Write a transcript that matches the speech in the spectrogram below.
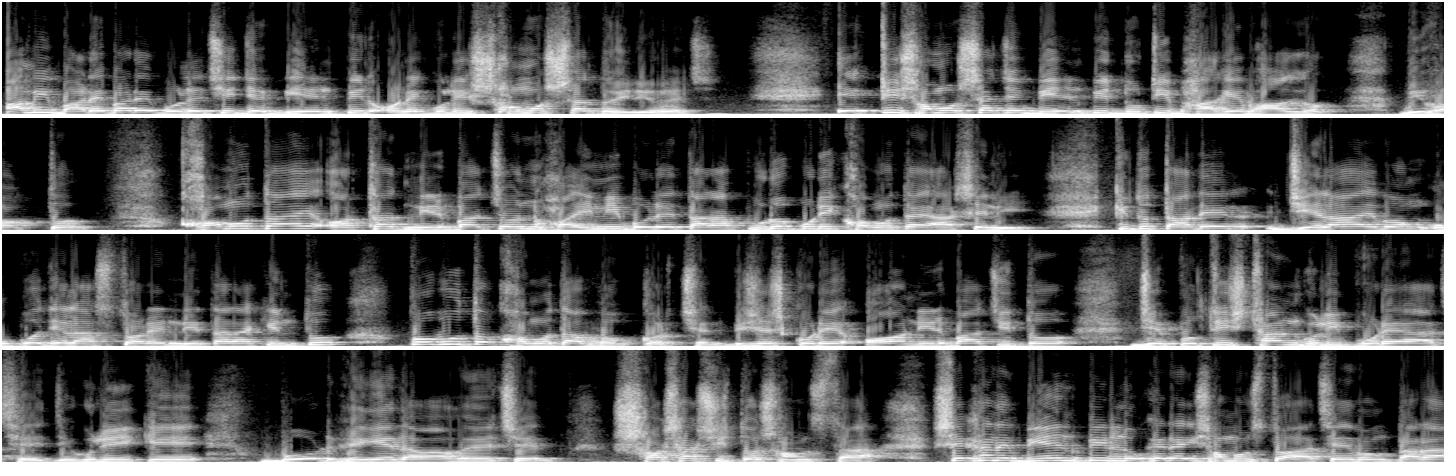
আমি বারে বারে বলেছি যে বিএনপির অনেকগুলি সমস্যা তৈরি হয়েছে। একটি সমস্যা যে বিএনপি দুটি ভাগে ভাগ বিভক্ত। ক্ষমতায় অর্থাৎ নির্বাচন হয়নি বলে তারা পুরোপুরি ক্ষমতায় আসেনি। কিন্তু তাদের জেলা এবং উপজেলা স্তরের নেতারা কিন্তু প্রভূত ক্ষমতা ভোগ করছেন। বিশেষ করে অনির্বাচিত যে প্রতিষ্ঠানগুলি পড়ে আছে, যেগুলিকে বোর্ড ভেঙে দেওয়া হয়েছে, স্বশাসিত সংস্থা, সেখানে বিএনপির লোকেরাই সমস্ত আছে এবং তারা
